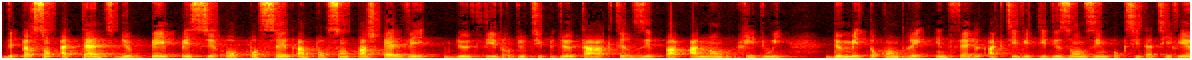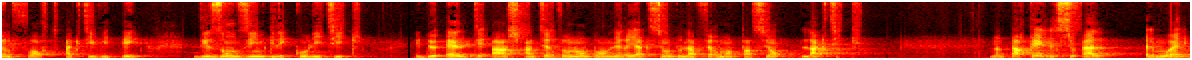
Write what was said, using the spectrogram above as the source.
des personnes atteintes de BPCO possèdent un pourcentage élevé de fibres du type 2 caractérisé par un nombre réduit de mitochondries, une faible activité des enzymes oxydatives et une forte activité des enzymes glycolytiques et de LTH intervenant dans les réactions de la fermentation lactique. ننتقل للسؤال الموالي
